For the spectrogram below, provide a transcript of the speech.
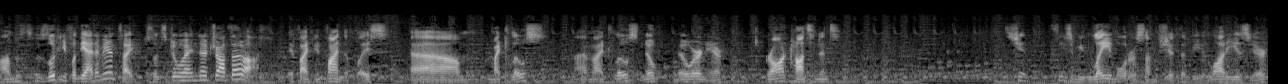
um, who's looking for the adamantite. So let's go ahead and drop that off, if I can find the place. Um, am I close? Am I close? Nope, nowhere near. Wrong continent seems to be labeled or some shit. That'd be a lot easier.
